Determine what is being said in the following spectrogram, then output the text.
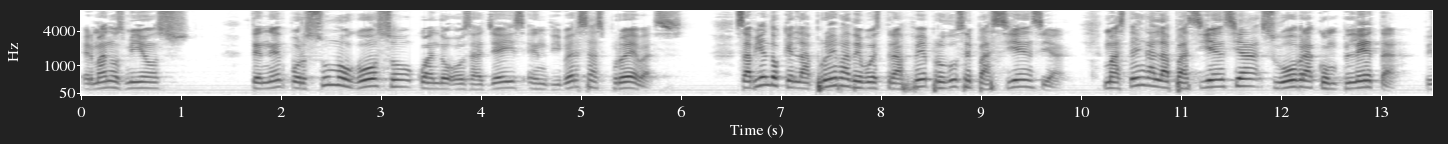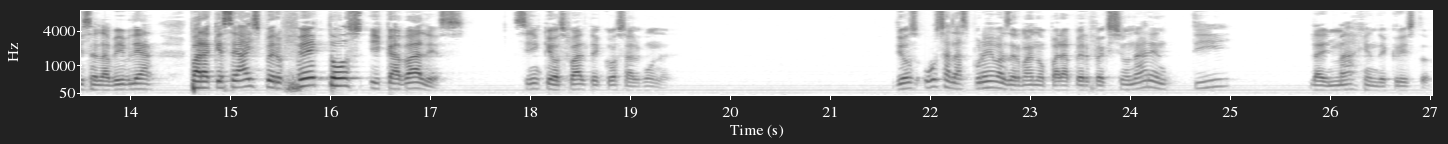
Hermanos míos, tened por sumo gozo cuando os halléis en diversas pruebas, sabiendo que la prueba de vuestra fe produce paciencia, mas tenga la paciencia su obra completa, dice la Biblia, para que seáis perfectos y cabales, sin que os falte cosa alguna. Dios usa las pruebas, hermano, para perfeccionar en ti la imagen de Cristo.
